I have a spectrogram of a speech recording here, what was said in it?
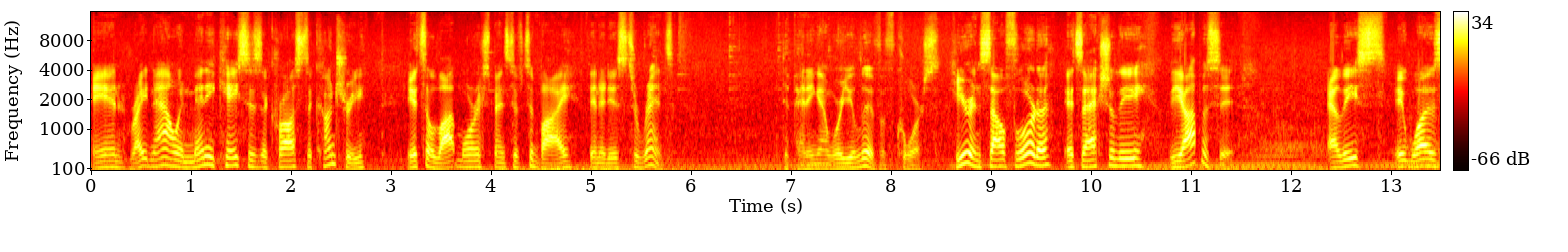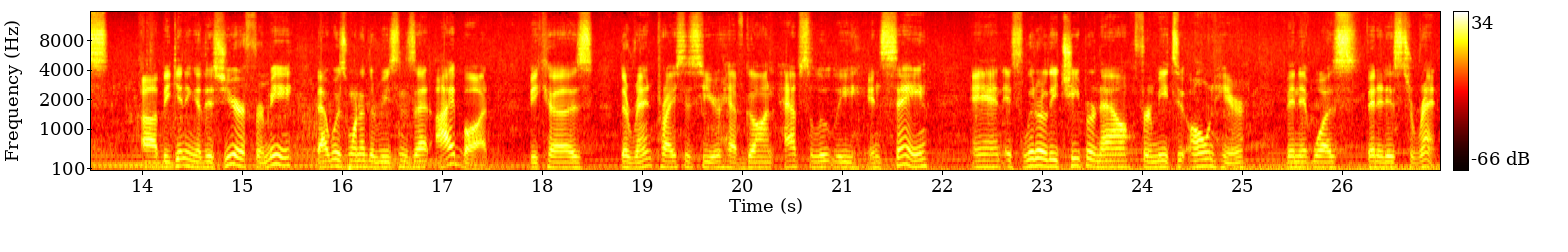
And right now, in many cases across the country, it's a lot more expensive to buy than it is to rent, depending on where you live, of course. Here in South Florida, it's actually the opposite. At least it was uh, beginning of this year for me. That was one of the reasons that I bought because the rent prices here have gone absolutely insane and it's literally cheaper now for me to own here than it was than it is to rent.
